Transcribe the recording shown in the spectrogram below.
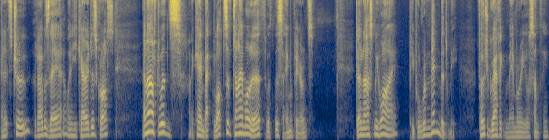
And it's true that I was there when he carried his cross, and afterwards I came back lots of time on earth with the same appearance. Don't ask me why. People remembered me. photographic memory or something.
